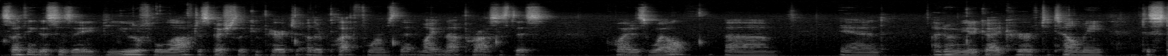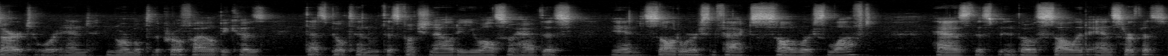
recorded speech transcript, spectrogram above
So I think this is a beautiful loft, especially compared to other platforms that might not process this quite as well. Um, and I don't need a guide curve to tell me to start or end normal to the profile because that's built in with this functionality. You also have this in SOLIDWORKS. In fact, SOLIDWORKS Loft has this in both solid and surface.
